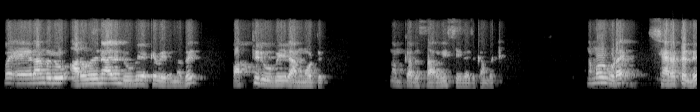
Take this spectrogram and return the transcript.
അപ്പൊ ഏതാണ്ട് ഒരു അറുപതിനായിരം രൂപയൊക്കെ വരുന്നത് പത്ത് രൂപയിൽ അങ്ങോട്ട് നമുക്കത് സർവീസ് ചെയ്തെടുക്കാൻ പറ്റും. നമ്മളുടെ കൂടെ ശരത്തുണ്ട്.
